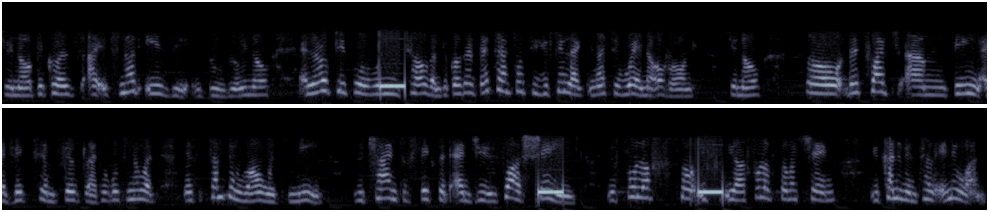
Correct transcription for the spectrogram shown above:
you know, because I, it's not easy, Zuzu. You know, a lot of people when you tell them, because at that time, Puti, you feel like nothing went all wrong, you know. So that's what um, being a victim feels like. Because you know what? There's something wrong with me. You're trying to fix it, and you're so ashamed. You're full of so you are full of so much shame. You can't even tell anyone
